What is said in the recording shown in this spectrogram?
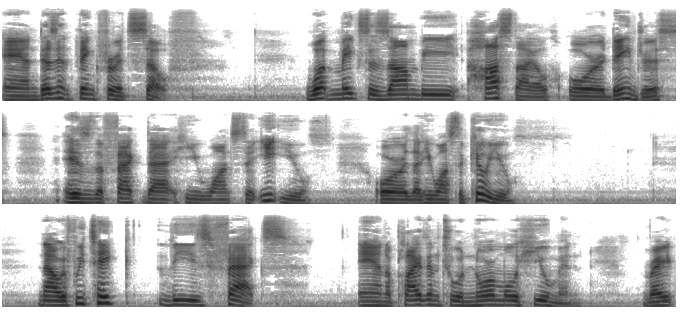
and doesn't think for itself. What makes a zombie hostile or dangerous is the fact that he wants to eat you or that he wants to kill you. Now, if we take these facts and apply them to a normal human, right?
